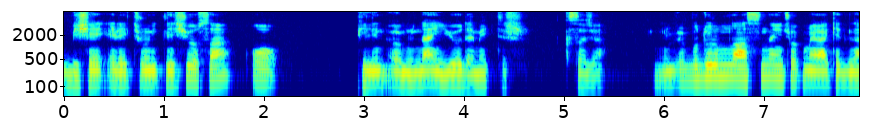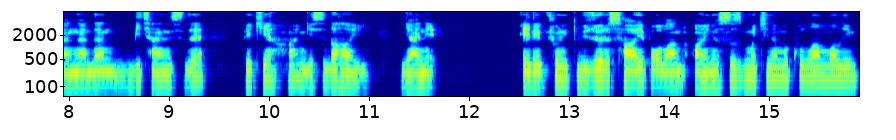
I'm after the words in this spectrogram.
bir şey elektronikleşiyorsa o pilin ömründen yiyor demektir kısaca. Ve bu durumda aslında en çok merak edilenlerden bir tanesi de peki hangisi daha iyi? Yani elektronik vizöre sahip olan aynasız makine mi kullanmalıyım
